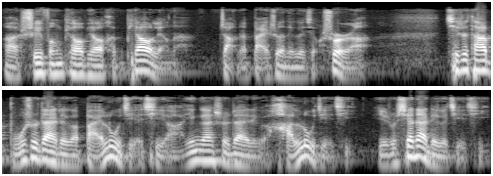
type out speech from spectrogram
啊，随风飘飘，很漂亮的，长着白色那个小穗儿啊。其实它不是在这个白露节气啊，应该是在这个寒露节气，也就是现在这个节气，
